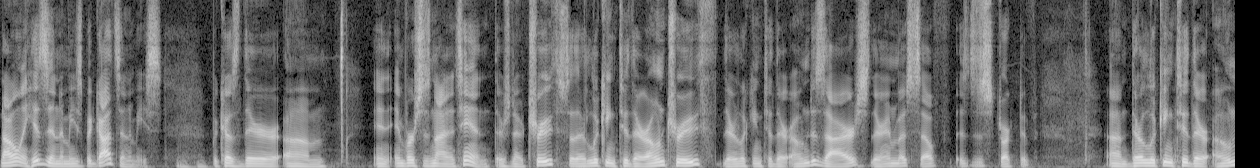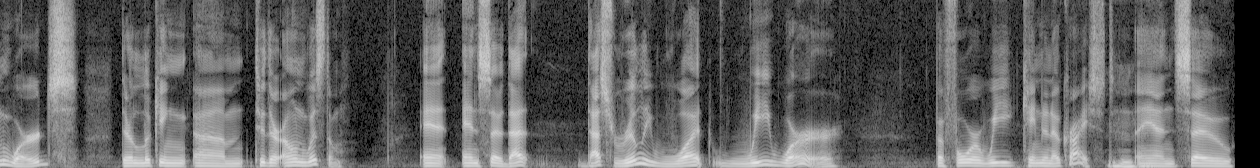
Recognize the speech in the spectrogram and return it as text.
not only his enemies but God's enemies, because they're um, in, in verses nine and ten. There's no truth, so they're looking to their own truth. They're looking to their own desires. Their inmost self is destructive. Um, they're looking to their own words. They're looking um, to their own wisdom, and and so that that's really what we were before we came to know Christ. And so,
